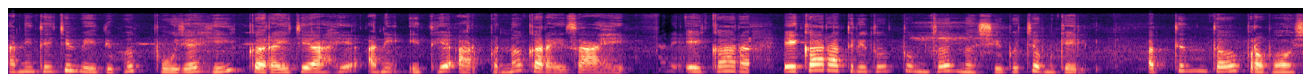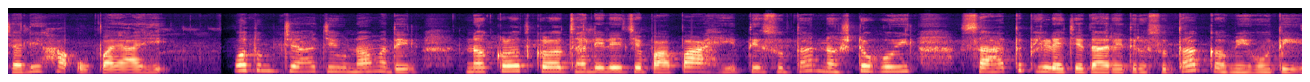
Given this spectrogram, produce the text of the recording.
आणि त्याची विधिवत पूजा ही करायची आहे आणि इथे अर्पण करायचं आहे. आणि एका रा एका रात्रीतून तुमचं नशीब चमकेल. अत्यंत प्रभावशाली हा उपाय आहे. व तुमच्या जीवनामधील नकळत कळत झालेले जे पाप आहे ते सुद्धा नष्ट होईल. सात पिढ्याचे दारिद्र्यसुद्धा कमी होतील.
